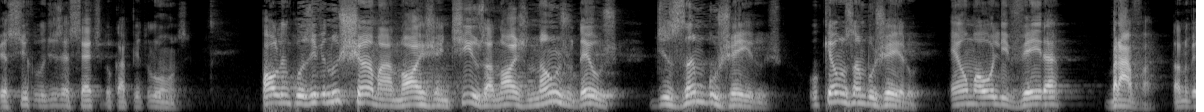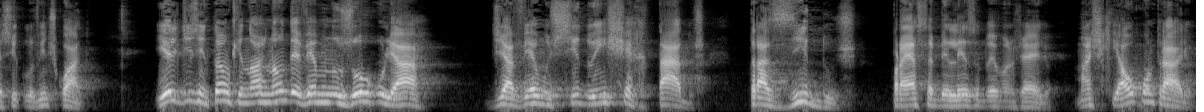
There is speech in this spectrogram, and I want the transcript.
Versículo 17 do capítulo 11. Paulo, inclusive, nos chama a nós gentios, a nós não judeus, de zambujeiros. O que é um zambujeiro? É uma oliveira brava. Está no versículo 24. E ele diz então que nós não devemos nos orgulhar de havermos sido enxertados, trazidos para essa beleza do Evangelho, mas que, ao contrário,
